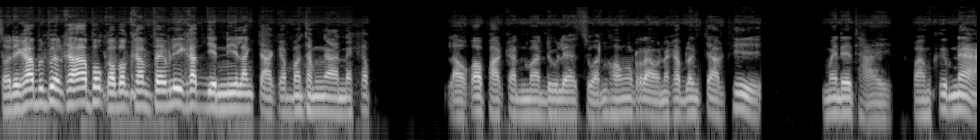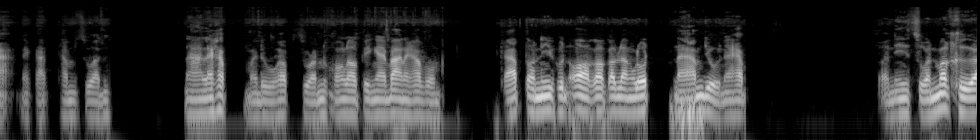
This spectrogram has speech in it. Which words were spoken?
สวัสดีครับเพื่อนๆครับพบกับบังคับแฟมิลี่ครับเย็นนี้หลังจากกลับมาทำงานนะครับ เราก็พากันมาดูแลสวนของเรานะครับ หลังจากที่ไม่ได้ถ่ายความคืบหน้านะครับทำสวนนานแล้วครับ มาดูครับสวนของเราเป็นไงบ้างนะครับ ผม ครับ ตอนนี้คุณอ้อก็กำลังรดน้ำอยู่นะครับ ตอนนี้สวนมะเขือ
